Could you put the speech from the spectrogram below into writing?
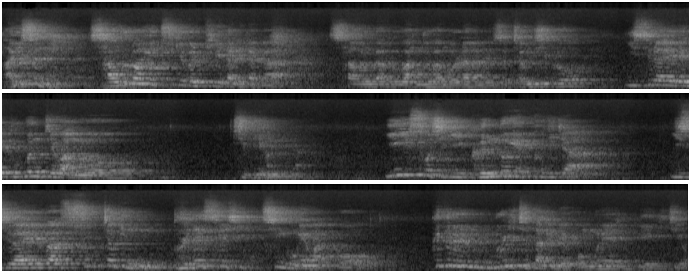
다윗은 사울 왕의 추격을 피해 다니다가 사울과 그 왕조가 몰락하면서 정식으로 이스라엘의 두 번째 왕으로 즉위합니다. 이 소식이 근동에 퍼지자 이스라엘과 숙적인 블레셋이 침공해 왔고 그들을 물리쳤다는 게 본문의 얘기지요.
